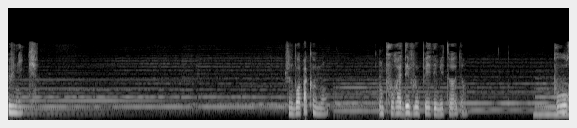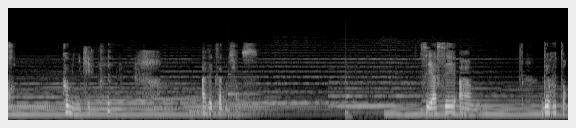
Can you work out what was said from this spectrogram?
Unique. Je ne vois pas comment on pourrait développer des méthodes pour communiquer avec sa conscience. C'est assez euh, déroutant.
